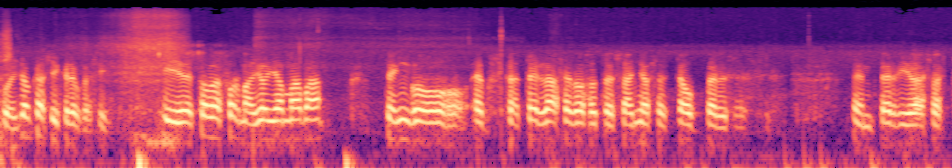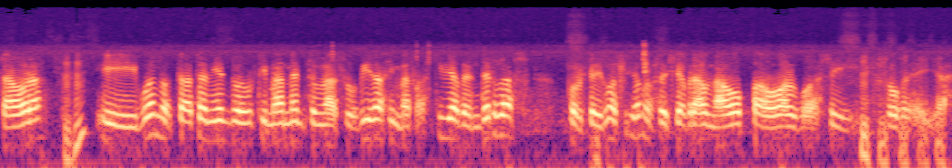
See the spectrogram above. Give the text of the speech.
pues yo casi creo que sí. Y de todas formas, yo llamaba tengo Euskatel hace dos o tres años, he estado en pérdidas hasta ahora y bueno, está teniendo últimamente unas subidas y me fastidia venderlas porque yo no sé si habrá una OPA o algo así sobre ella.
